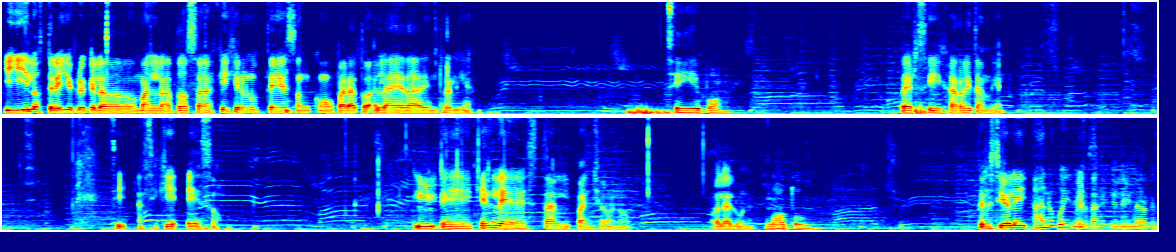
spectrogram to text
Y los tres, yo creo que lo, más las dos sagas que dijeron ustedes son como para toda la edad en realidad. Sí, pues. Percy y Harry también. Sí, así que eso. L- eh, ¿Quién lee esta? El Pancho, ¿no? O la Luna. No tú. Pero si yo leí. Ah, no, pues, ¿verdad? Yo leí la otra.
